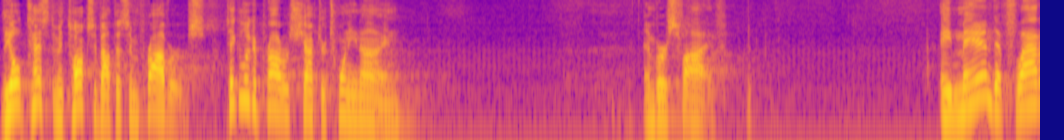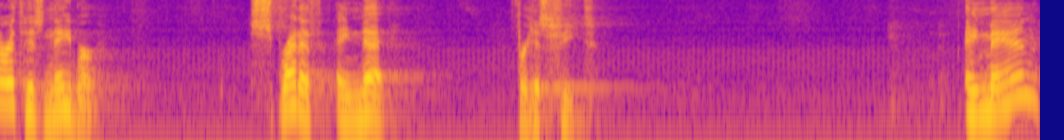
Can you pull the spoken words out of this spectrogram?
The Old Testament talks about this in Proverbs. Take a look at Proverbs chapter 29 and verse 5. A man that flattereth his neighbor spreadeth a net for his feet. A man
